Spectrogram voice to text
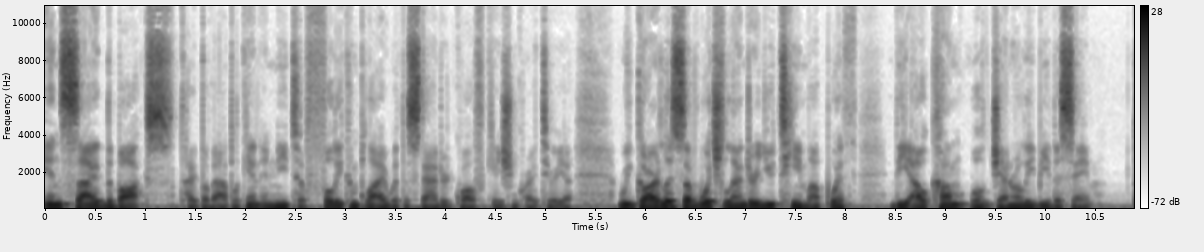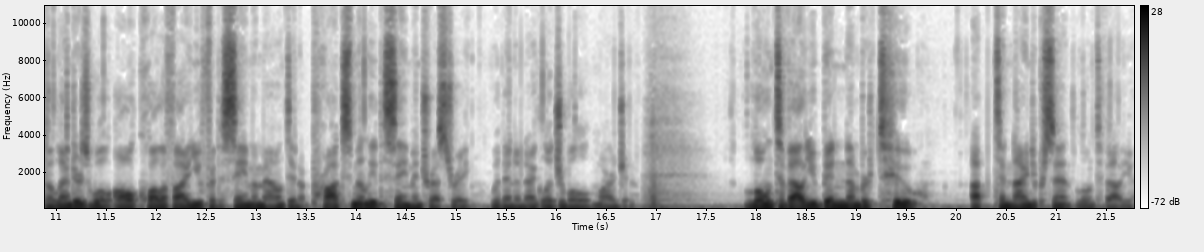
inside the box type of applicant and need to fully comply with the standard qualification criteria. Regardless of which lender you team up with, the outcome will generally be the same. The lenders will all qualify you for the same amount and approximately the same interest rate within a negligible margin. Loan to value bin number two, up to 90% loan to value.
